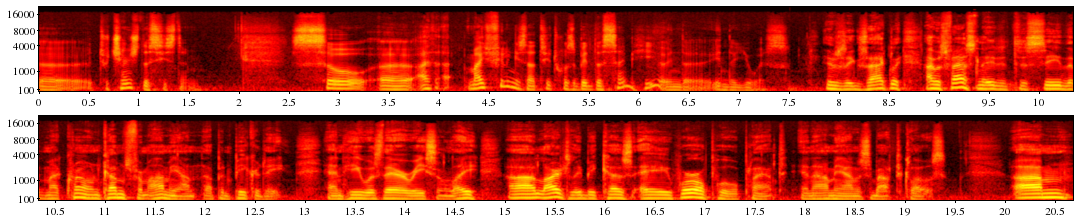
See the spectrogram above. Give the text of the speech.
uh, to change the system. So uh, th- my feeling is that it was a bit the same here in the in the U.S. It was exactly. I was fascinated to see that Macron comes from Amiens up in Picardy, and he was there recently, uh, largely because a Whirlpool plant in Amiens is about to close. Um,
